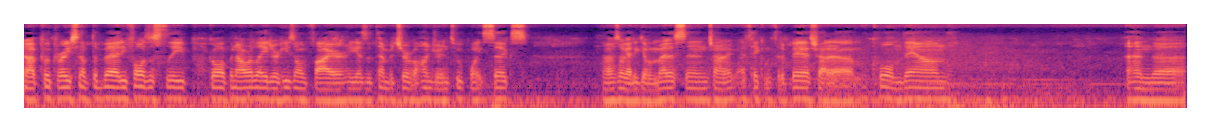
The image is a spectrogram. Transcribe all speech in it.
You know, I put Grayson up to bed. He falls asleep. Go up an hour later. He's on fire. He has a temperature of 102.6. I also got to give him medicine. Trying to, I take him to the bath. Try to um, cool him down. And uh,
